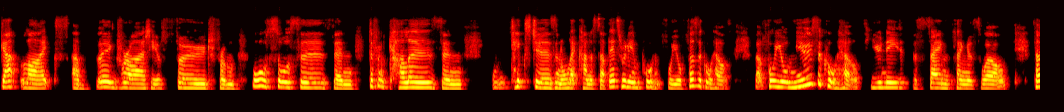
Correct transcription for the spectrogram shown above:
gut likes a big variety of food from all sources and different colors and textures and all that kind of stuff. That's really important for your physical health. But for your musical health, you need the same thing as well. So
